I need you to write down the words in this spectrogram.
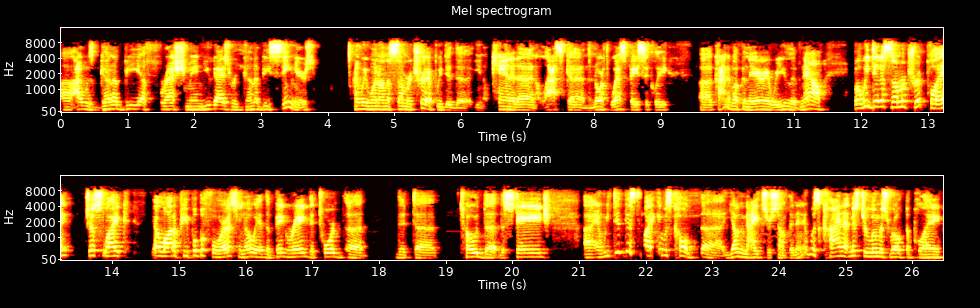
uh, I was gonna be a freshman. You guys were gonna be seniors, and we went on a summer trip. We did the you know Canada and Alaska and the Northwest, basically, uh, kind of up in the area where you live now. But we did a summer trip play, just like a lot of people before us. You know, we had the big rig that towed uh, that uh, towed the the stage. Uh, and we did this like it was called uh, Young Knights or something, and it was kind of Mr. Loomis wrote the play.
